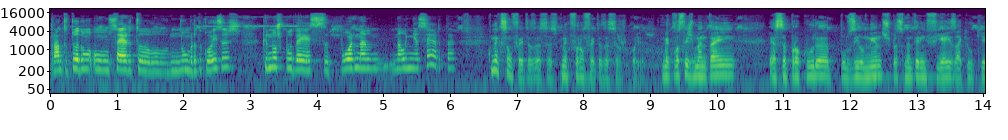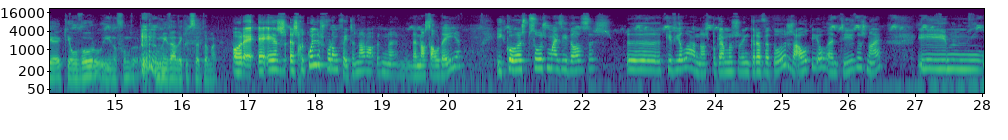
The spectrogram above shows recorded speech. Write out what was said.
pronto, todo um, um certo número de coisas que nos pudesse pôr na, na linha certa. Como é que são feitas essas, como é que foram feitas essas recolhas? Como é que vocês mantêm essa procura pelos elementos para se manterem fiéis àquilo que é, que é o Douro e, no fundo, a comunidade aqui de Santa Marta? Ora, é- é- as, as recolhas foram feitas na, na- na nossa aldeia e com as pessoas mais idosas eh, que havia lá. Nós pegamos em gravadores, áudio, antigos, não é? E hum,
